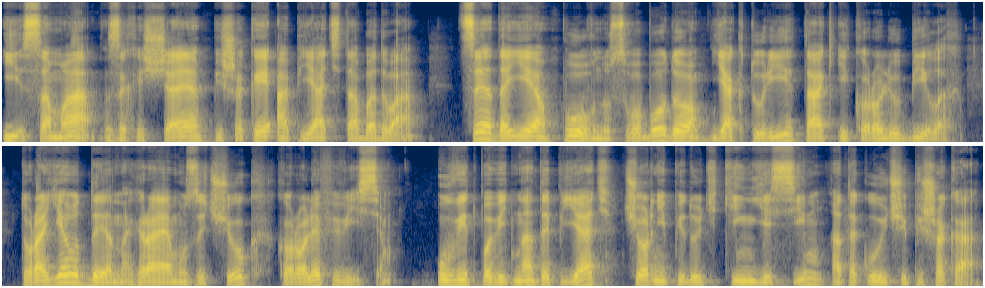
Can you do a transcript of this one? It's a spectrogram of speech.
і сама захищає пішаки А5 та Б2. Це дає повну свободу як турі, так і королю білих. Тура Е1 грає музичук, король F8. У відповідь на d5 чорні підуть кінь Е7, атакуючи пішака.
